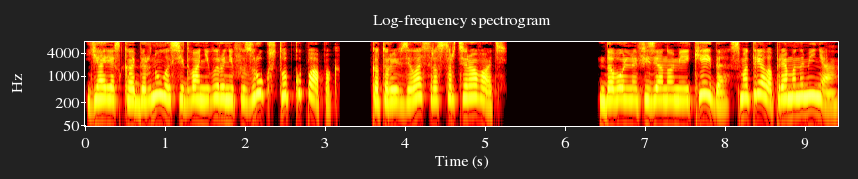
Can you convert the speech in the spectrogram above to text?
Я резко обернулась, едва не выронив из рук стопку папок, которые взялась рассортировать. Довольная физиономия Кейда смотрела прямо на меня.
